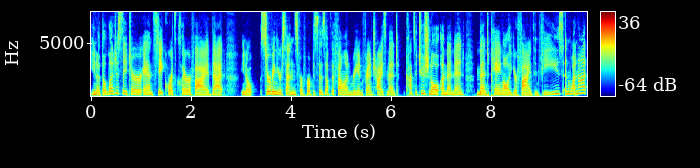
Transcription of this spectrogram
you know, the legislature and state courts clarified that, you know, serving your sentence for purposes of the felon reenfranchisement constitutional amendment meant paying all your fines and fees and whatnot.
